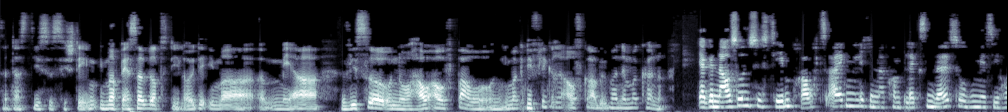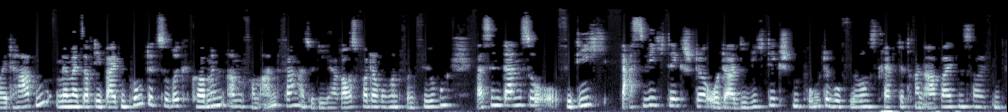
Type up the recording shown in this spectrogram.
Also, dass dieses System immer besser wird, die Leute immer äh, mehr Wissen und Know-how aufbauen und immer kniffligere Aufgaben übernehmen können. Ja, genau so ein System braucht es eigentlich in einer komplexen Welt, so wie wir sie heute haben. Wenn wir jetzt auf die beiden Punkte zurückkommen ähm, vom Anfang, also die Herausforderungen von Führung, was sind dann so für dich das Wichtigste oder die wichtigsten Punkte, wo Führungskräfte dran arbeiten sollten?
